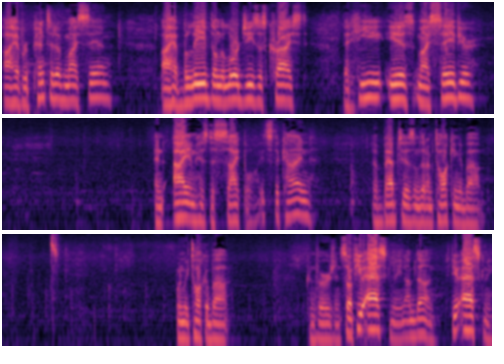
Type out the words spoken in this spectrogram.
I have repented of my sin. I have believed on the Lord Jesus Christ that He is my Savior and I am His disciple. It's the kind of baptism that I'm talking about when we talk about conversion. So if you ask me, and I'm done, if you ask me,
